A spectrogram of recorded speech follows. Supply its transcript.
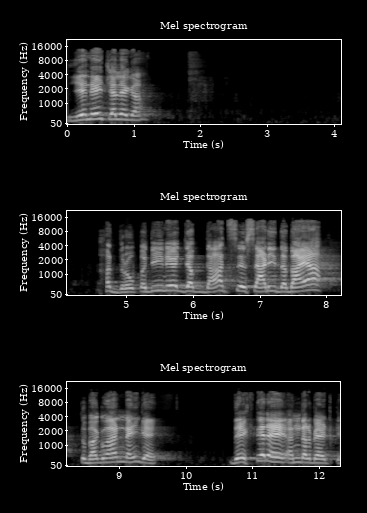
ये नहीं चलेगा। द्रौपदी ने जब दांत से साड़ी दबाया तो भगवान नहीं गए। देखते रहे अंदर बैठ के।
